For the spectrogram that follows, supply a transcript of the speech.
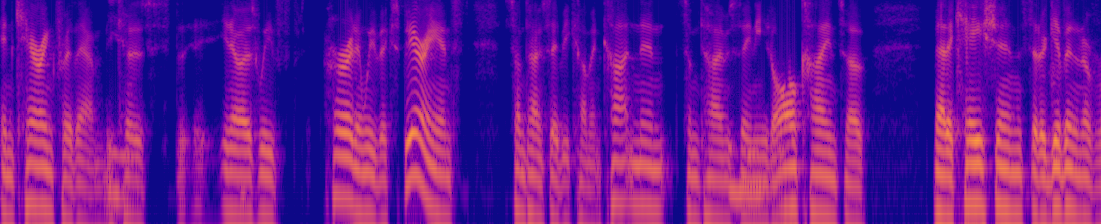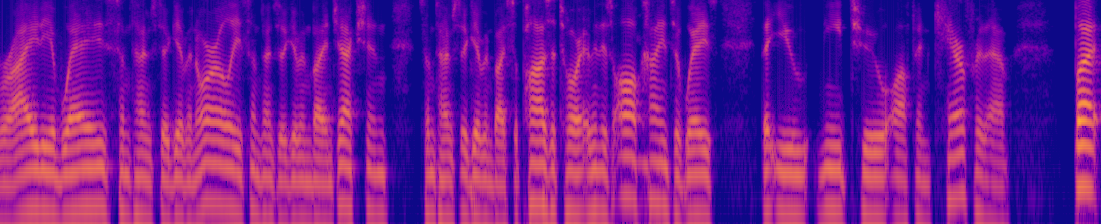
in caring for them because the- you know as we've heard and we've experienced sometimes they become incontinent sometimes they Mhm. need all kinds of medications that are given in a variety of ways sometimes they're given orally sometimes they're given by injection sometimes they're given by suppository i mean there's all kinds of ways that you need to often care for them but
